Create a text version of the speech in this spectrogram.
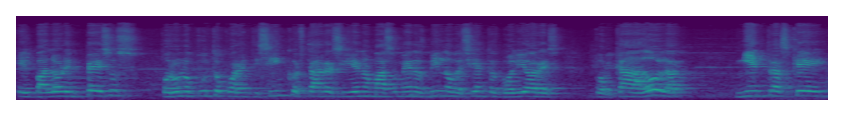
el valor en pesos por 1.45, están recibiendo más o menos 1.900 bolívares por cada dólar, mientras que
